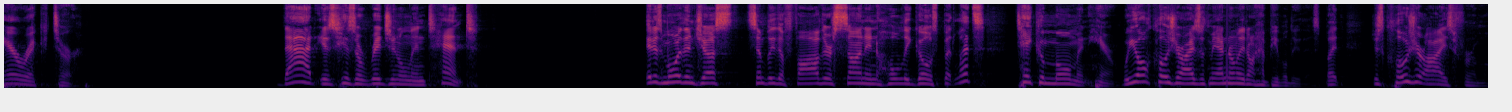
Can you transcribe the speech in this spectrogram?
character. That is his original intent. It is more than just simply the Father, Son, and Holy Ghost. But let's take a moment here. We all close your eyes with me? I normally don't have people do this, but just close your eyes for a moment.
